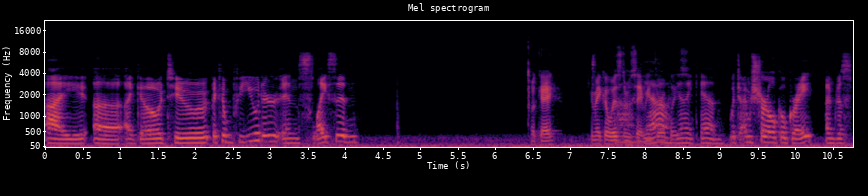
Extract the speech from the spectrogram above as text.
I uh, I go to the computer and slice in. Okay. Can you make a wisdom Uh, saving yeah, throw, please? Yeah, I can. Which I'm sure will go great. I'm just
